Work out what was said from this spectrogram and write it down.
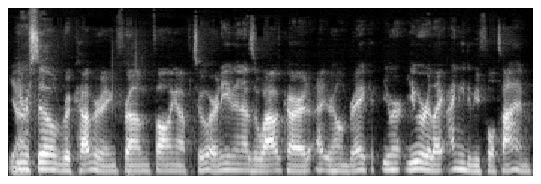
yeah, You were still recovering from falling off tour, and even as a wild card at your home break, you were you were like, I need to be full time.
